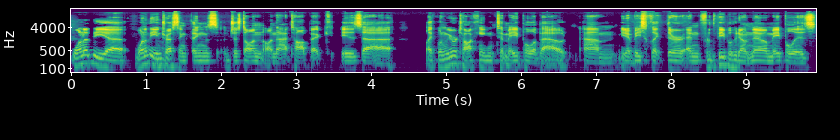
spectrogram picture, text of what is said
One of the uh, one of the interesting things just on on that topic is uh, like when we were talking to Maple about um, you know basically like there and for the people who don't know, Maple is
